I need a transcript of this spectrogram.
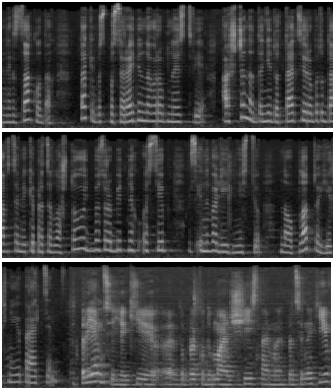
навчальних закладах, так і безпосередньо на виробництві, а ще надані дотації роботодавцям, які працевлаштовують безробітних осіб з інвалідністю на оплату їхньої праці. Підприємці, які, е, до прикладу, мають 6 найманих працівників,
